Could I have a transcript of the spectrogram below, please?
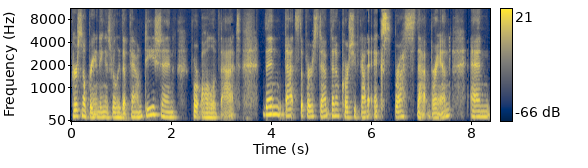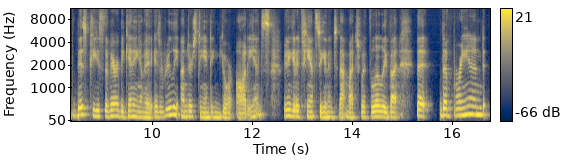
personal branding is really the foundation for all of that. Then that's the first step. Then, of course, you've got to express that brand. And this piece, the very beginning of it, is really understanding your audience. We didn't get a chance to get into that much with Lily, but that the brand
